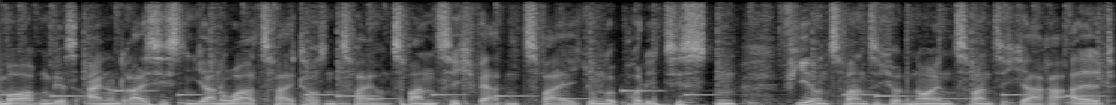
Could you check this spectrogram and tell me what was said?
Morgen des 31. Januar 2022 werden zwei junge Polizisten, 24 und 29 Jahre alt,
